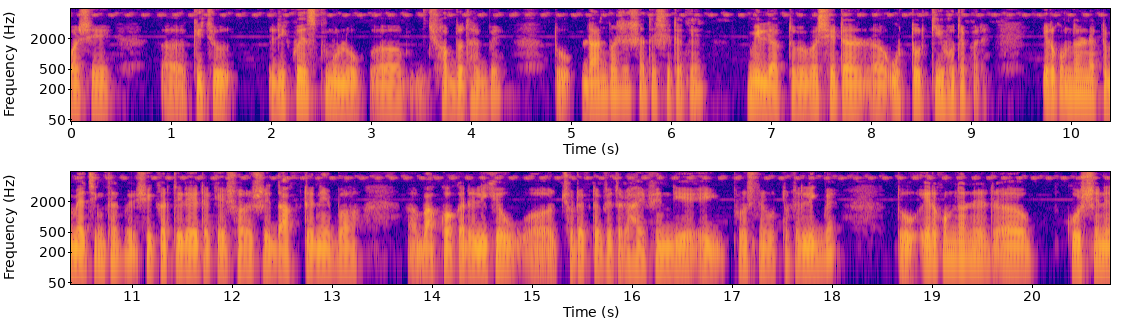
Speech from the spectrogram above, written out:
পাশে কিছু রিকোয়েস্টমূলক শব্দ থাকবে। তো ডান পাশের সাথে সেটাকে মিল রাখতে হবে বা সেটার উত্তর কি হতে পারে। এরকম ধরনের একটা ম্যাচিং থাকবে। শিক্ষার্থীরা এটাকে সরাসরি দাগ টেনে বা বাক্য আকারে লিখেও ছোট একটা ভেতরে হাইফেন দিয়ে এই প্রশ্নের উত্তরটা লিখবে। তো এরকম ধরনের কোশ্চেনে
